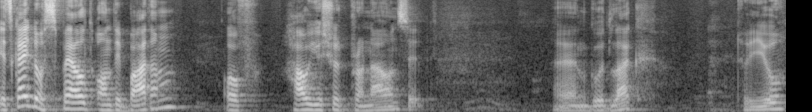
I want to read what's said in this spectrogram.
It's kind of spelled on the bottom of how you should pronounce it. And good luck to you.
